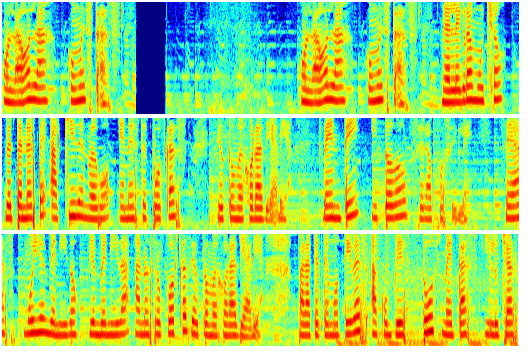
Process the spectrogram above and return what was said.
Hola, hola, ¿cómo estás? Hola, hola, ¿cómo estás? Me alegra mucho de tenerte aquí de nuevo en este podcast de Automejora Diaria. Cree en ti y todo será posible. Seas muy bienvenido, bienvenida a nuestro podcast de Automejora Diaria para que te motives a cumplir tus metas y luchar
